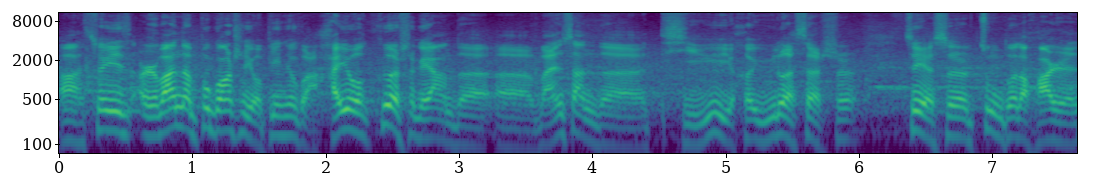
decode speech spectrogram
啊，所以尔湾呢，不光是有冰球馆，还有各式各样的呃完善的体育和娱乐设施，这也是众多的华人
